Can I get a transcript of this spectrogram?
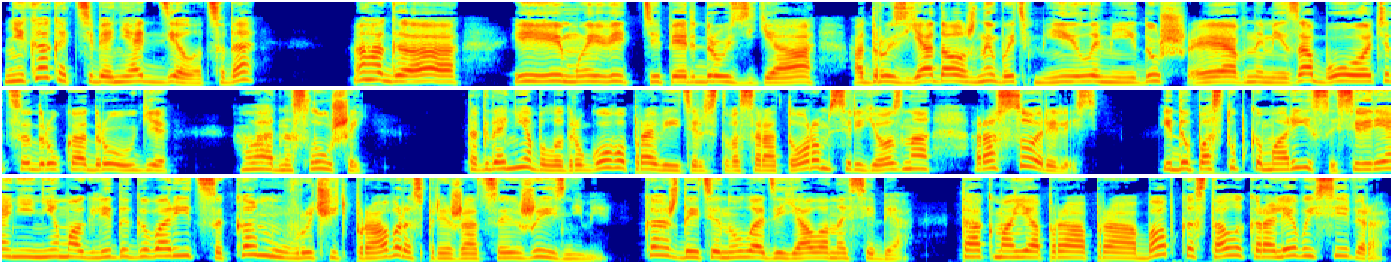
Никак от тебя не отделаться, да? Ага, и мы ведь теперь друзья, а друзья должны быть милыми и душевными, и заботиться друг о друге. Ладно, слушай. Тогда не было другого правительства, с Аратором серьезно рассорились и до поступка Марисы северяне не могли договориться, кому вручить право распоряжаться их жизнями. Каждый тянул одеяло на себя. Так моя прапрабабка стала королевой Севера.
